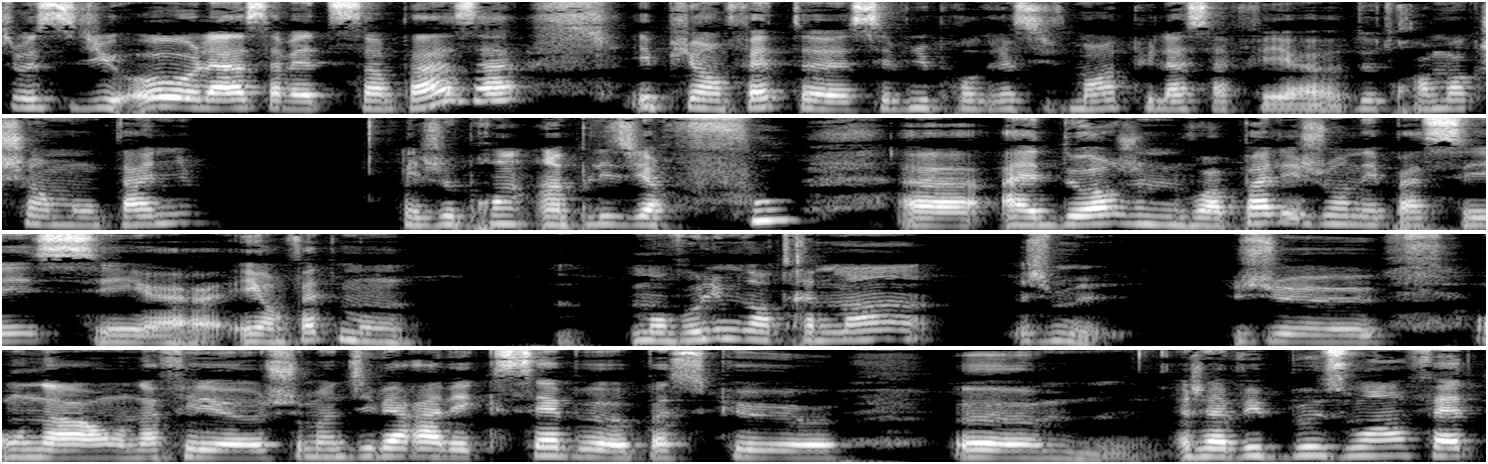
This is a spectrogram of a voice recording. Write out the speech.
je me suis dit oh là, ça va être sympa ça. Et puis en fait, c'est venu progressivement. Et puis là, ça fait deux trois mois que je suis en montagne et je prends un plaisir fou euh, à être dehors. Je ne vois pas les journées passer. C'est euh, et en fait mon mon volume d'entraînement je me je on a on a fait euh, chemin d'hiver avec Seb parce que euh, j'avais besoin en fait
